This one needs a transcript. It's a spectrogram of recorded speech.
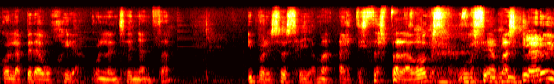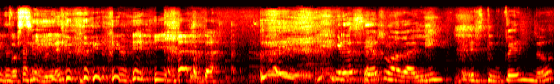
con la pedagogía, con la enseñanza. Y por eso se llama Artistas Pedagogs. O sea, más claro, imposible. y ya está. Gracias, Magali. Estupendo.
